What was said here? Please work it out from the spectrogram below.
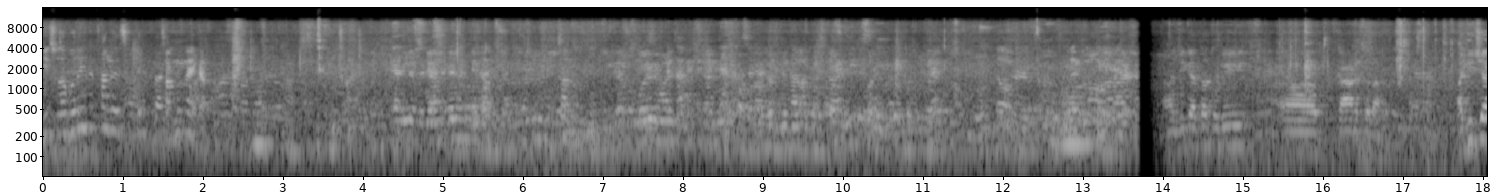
ही सुद्धा बरं चालू आहे. चांगलं नाही का? जी की आता थोडी काय अडचण आहे आधीच्या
